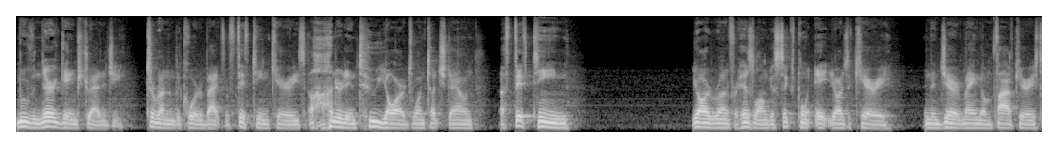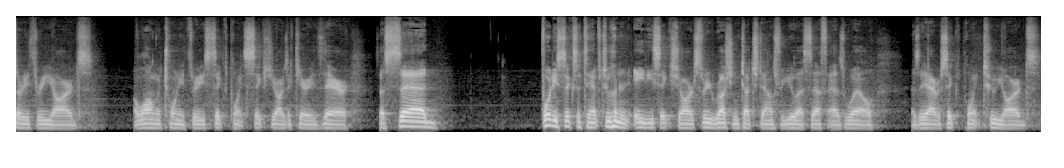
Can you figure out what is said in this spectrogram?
moving their game strategy to running the quarterback for 15 carries, 102 yards, one touchdown, a 15 yard run for his longest, 6.8 yards a carry. And then Jaren Mangham, five carries, 33 yards, along with 23, 6.6 yards a carry there. I said, 46 attempts, 286 yards, three rushing touchdowns for USF as well, as they average 6.2 yards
